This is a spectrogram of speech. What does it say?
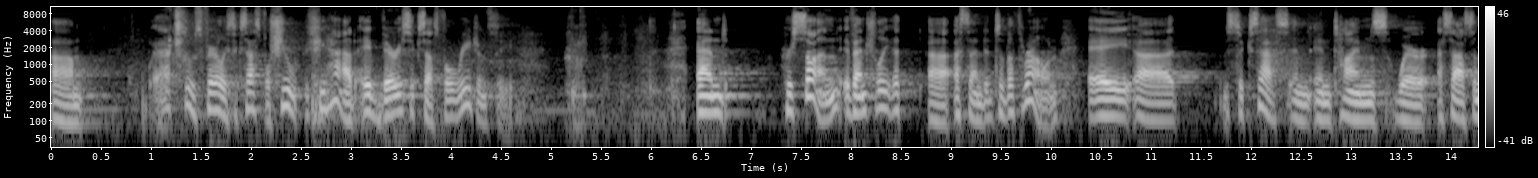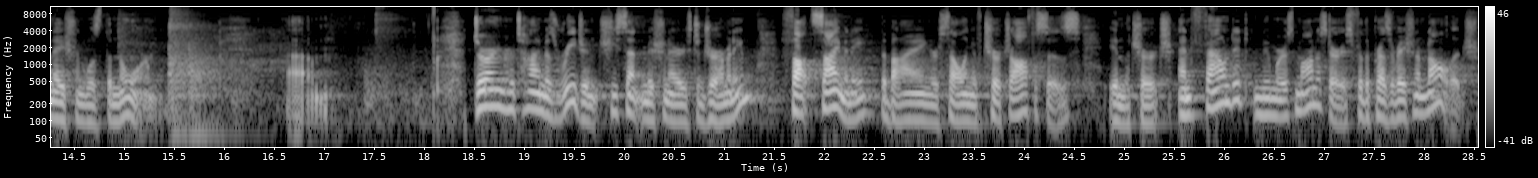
um, actually was fairly successful. She, she had a very successful regency. And her son eventually uh, ascended to the throne, a uh, success in, in times where assassination was the norm. Um, during her time as regent, she sent missionaries to Germany, fought simony, the buying or selling of church offices in the church, and founded numerous monasteries for the preservation of knowledge.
